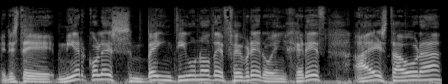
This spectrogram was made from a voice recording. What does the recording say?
en este miércoles 21 de febrero en Jerez. A esta hora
